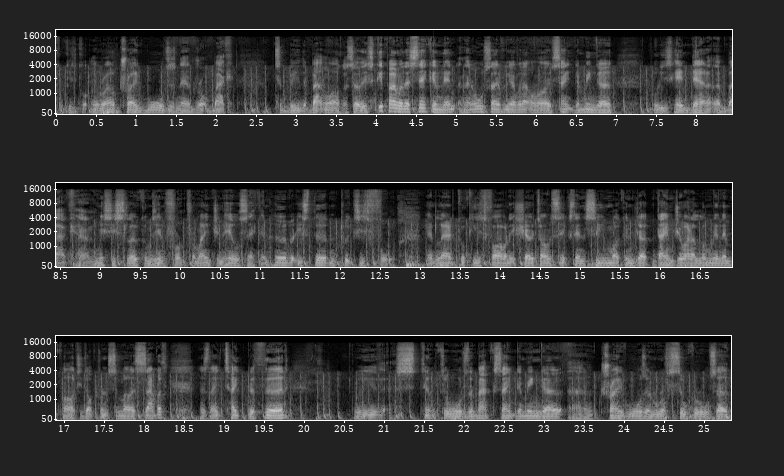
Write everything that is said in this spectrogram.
Cookie's got the rail. Trade Wars has now dropped back to be the back marker. So they skip over the second then, and then all safely over that one, although St. Domingo put his head down at the back, and Mrs. Slocum's in front from Ancient Hill second. Herbert is third, and Twix is four. Then Loud Cookie is five, and it's Showtime six. Then C. Mike and jo- Dame Joanna Lumley, and then Party Doctor and Samoa Sabbath as they take the third. With still towards the back, St. Domingo and Trade Wars and Rough Silk are also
